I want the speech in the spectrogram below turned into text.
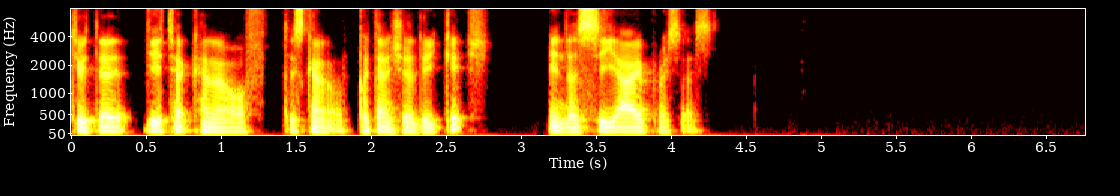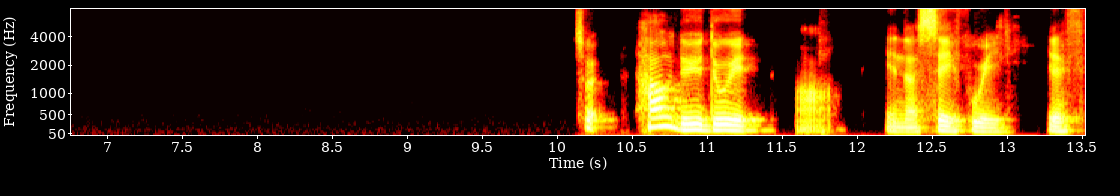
to de detect kind of this kind of potential leakage in the CI process. So how do you do it uh, in a safe way if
